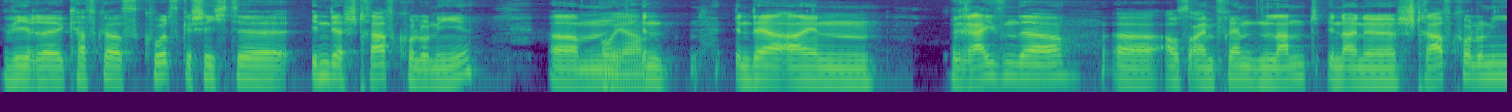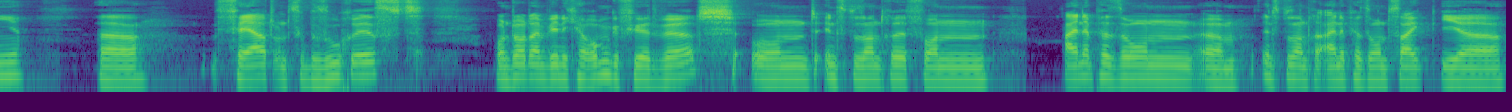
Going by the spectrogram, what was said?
wäre Kafkas Kurzgeschichte in der Strafkolonie, ähm, Oh ja. in, in der ein Reisender äh, aus einem fremden Land in eine Strafkolonie äh, fährt und zu Besuch ist und dort ein wenig herumgeführt wird und insbesondere von eine Person, ähm, insbesondere eine Person zeigt ihr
